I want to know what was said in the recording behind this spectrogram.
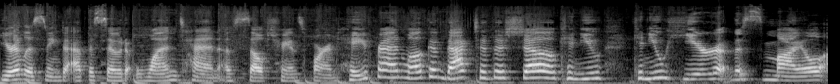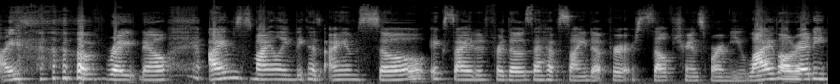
You're listening to episode 110 of Self Transformed. Hey friend, welcome back to the show. Can you can you hear the smile I have right now? I'm smiling because I am so excited for those that have signed up for Self Transform U Live already.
